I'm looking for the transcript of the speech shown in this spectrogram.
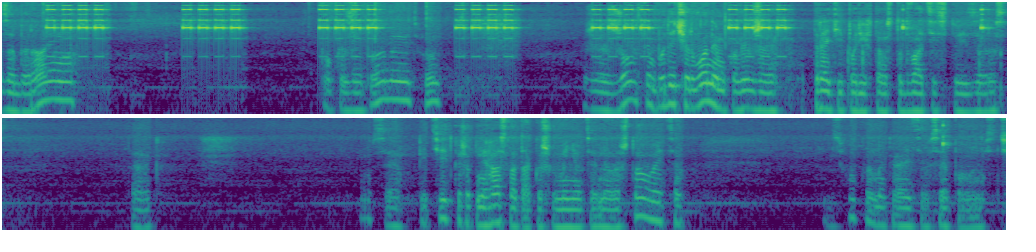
Забираємо. Покази падають. Оп. Вже жовтим, буде червоним, коли вже третій поріг там 120 стоїть зараз. Так. Ну, Все. Підсвітка, щоб не гасла, також в меню це налаштовується. Звук вимикається, все повністю.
